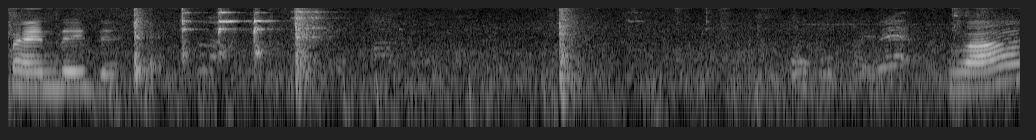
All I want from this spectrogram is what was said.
પાન દઈ દે. વાહ.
